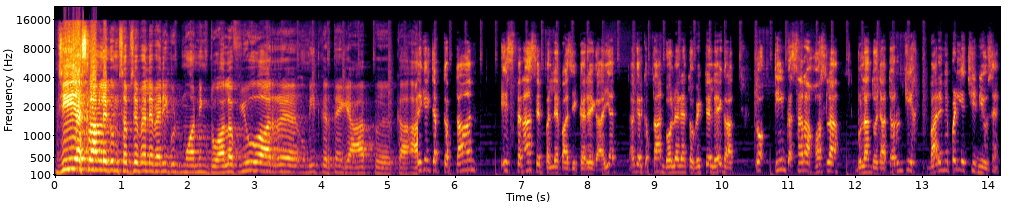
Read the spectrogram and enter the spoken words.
जी अस्सलाम वालेकुम। सबसे पहले very good morning to all of you और उम्मीद करते हैं कि आप का देखिए जब कप्तान इस तरह से बल्लेबाजी करेगा या अगर कप्तान बॉलर है तो विकेट लेगा तो टीम का सारा हौसला बुलंद हो जाता है और उनकी बारे में बड़ी अच्छी न्यूज़ है।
